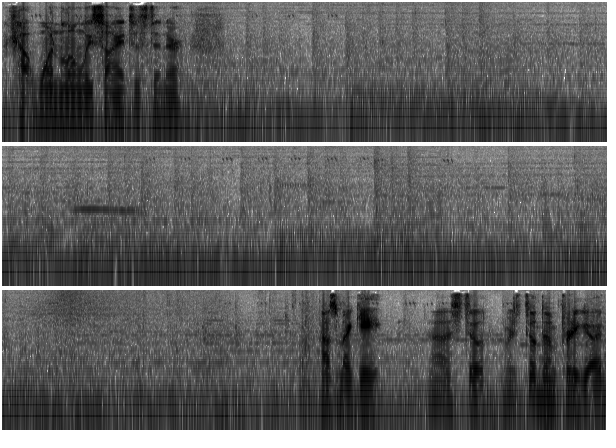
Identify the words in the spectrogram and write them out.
I got one lonely scientist in there. How's my gate? Oh, still, we're still doing pretty good.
